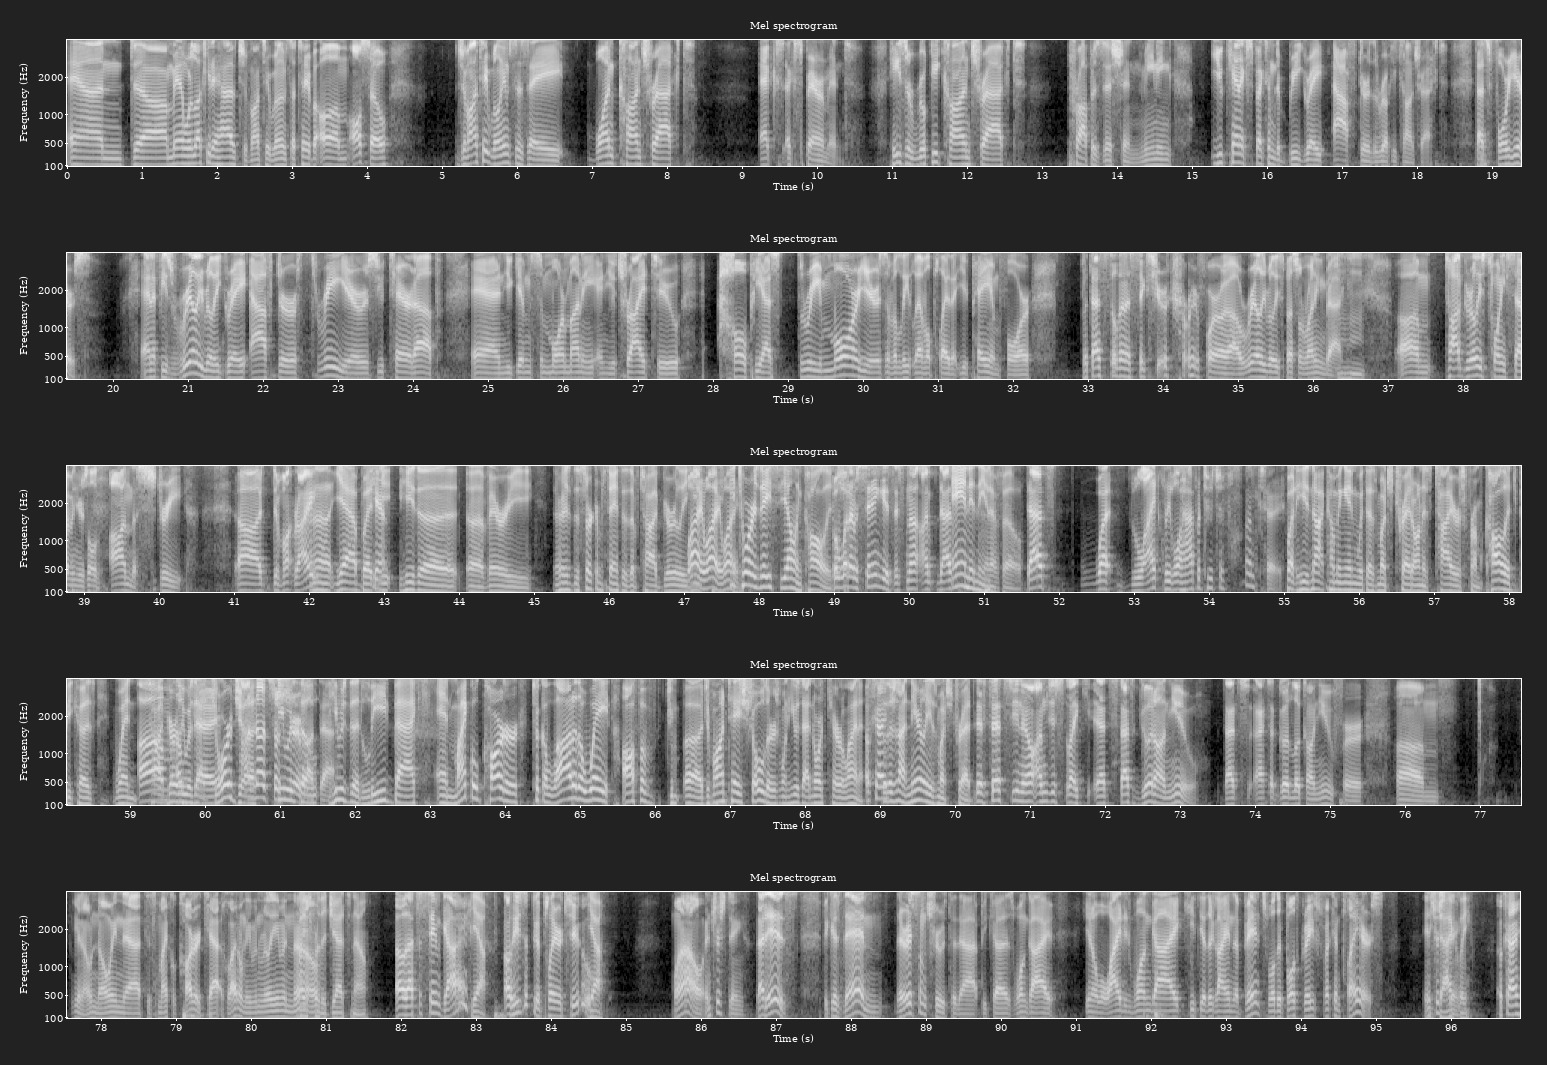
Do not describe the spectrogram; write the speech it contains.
And uh, man, we're lucky to have Javonte Williams. I'll tell you about. Um, also, Javonte Williams is a one contract ex experiment. He's a rookie contract proposition, meaning you can't expect him to be great after the rookie contract. That's four years. And if he's really, really great after three years, you tear it up and you give him some more money and you try to hope he has three more years of elite level play that you pay him for. But that's still then a six year career for a really, really special running back. Um, Todd Gurley's 27 years old on the street. Uh, Devon, right? uh, yeah, but he, he's a, a very. There is the circumstances of Todd Gurley. Why, He- why, why? He tore his ACL in college, but what I'm saying is, it's not I'm, that. and in the NFL. that's what likely will happen to Javonte. But he's not coming in with as much tread on his tires from college because when Todd Um, Gurley was at. Georgia, I'm not so he was sure the, about that. He was the lead back, and Michael Carter took a lot of the weight off of uh, Javonte's shoulders when he was at North Carolina. Okay. so there's not nearly as much tread. If that's you know, I'm just like that's that's good on you. That's that's a good look on you for, um, you know, knowing that this Michael Carter cat, who I don't even really even know, Plays for the Jets now. Oh, that's the same guy. Yeah. Oh, he's a good player too. Yeah. Wow, interesting. That is because then there is some truth to that because one guy, you know, well, why did one guy keep the other guy in the bench? Well, they're both great fucking players. Interesting. Exactly. Okay.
